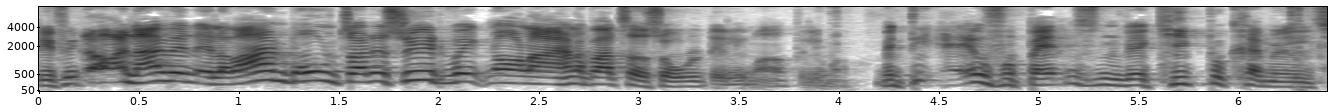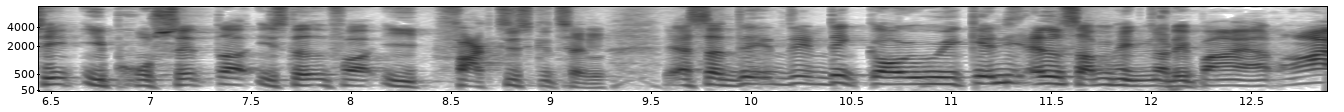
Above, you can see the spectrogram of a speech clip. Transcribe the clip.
det er fint. Åh, nej, ven, eller var han brun, så er det sygt. Nå, nej, han har bare taget sol. Det er lige meget, det er lige meget. Men det er jo forbandelsen ved at kigge på kriminalitet i procenter, i stedet for i faktiske tal. Altså, det, det, det går jo igen i alle sammenhænge, når det bare er, nej,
